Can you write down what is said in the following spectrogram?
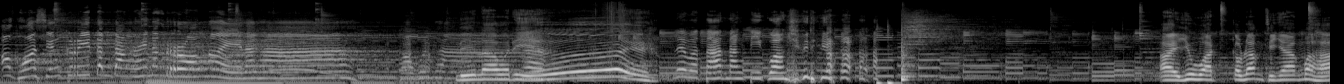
เอาขอเสียงกรี๊ดดัง ๆ ให้นักร้องหน่อยนะคะ ขอบคุณค่ะลีลาวดีเอ้ยเลวตาดังตีกวางอยู่ดีไอ้ายอยู่วัดกำลังสิยางมาหา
